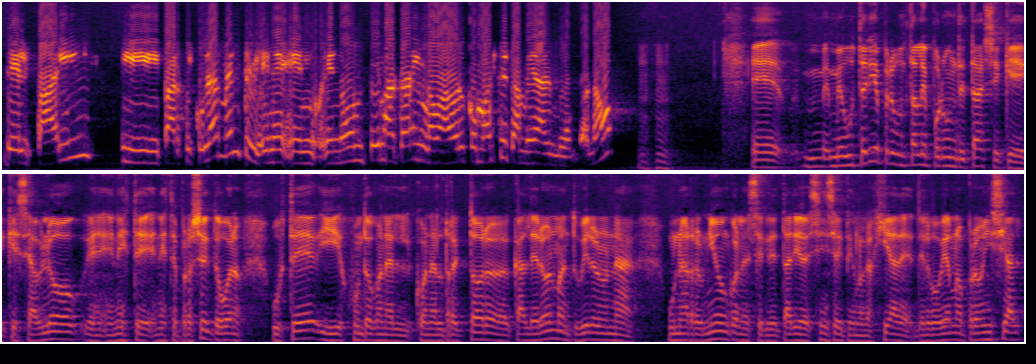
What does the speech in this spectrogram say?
del país y particularmente en, en, un tema tan innovador como este también al mundo, ¿no? Eh, me gustaría preguntarle por un detalle que, se habló en este, en este proyecto. Bueno, usted y junto con el, con el rector Calderón mantuvieron una, una reunión con el secretario de Ciencia y Tecnología del gobierno provincial,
